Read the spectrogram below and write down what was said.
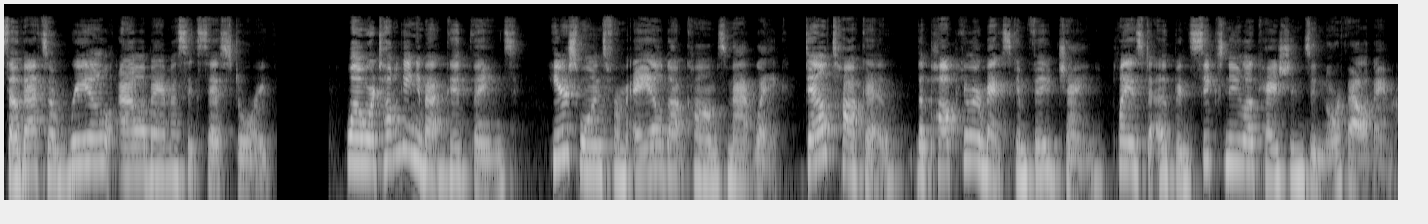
So that's a real Alabama success story. While we're talking about good things, here's ones from AL.com's Matt Wake. Del Taco, the popular Mexican food chain, plans to open six new locations in North Alabama.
